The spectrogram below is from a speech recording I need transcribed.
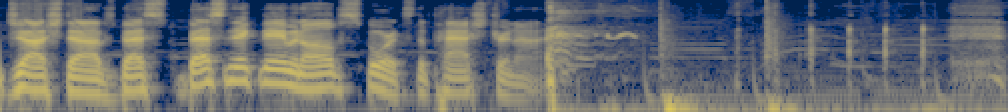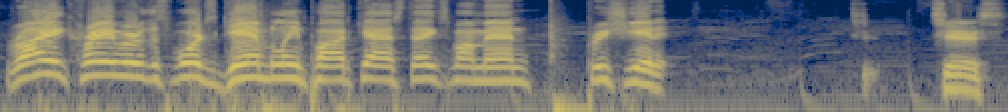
Josh Dobbs, best best nickname in all of sports, the Passtronaut. Ryan Kramer of the Sports Gambling Podcast. Thanks, my man. Appreciate it. Cheers.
